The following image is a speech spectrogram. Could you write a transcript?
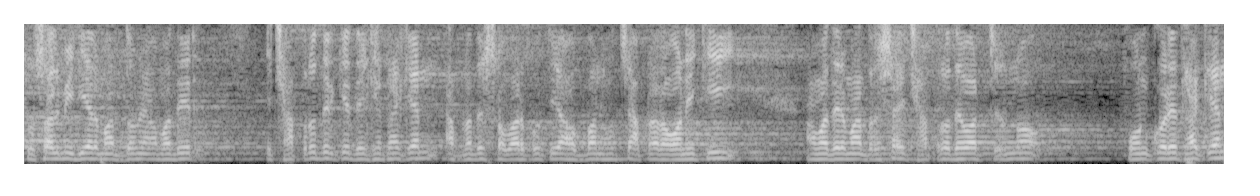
সোশ্যাল মিডিয়ার মাধ্যমে আমাদের এই ছাত্রদেরকে দেখে থাকেন। আপনাদের সবার প্রতি আহ্বান হচ্ছে আপনারা অনেকেই আমাদের মাদ্রাসায় ছাত্র দেওয়ার জন্য ফোন করে থাকেন।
